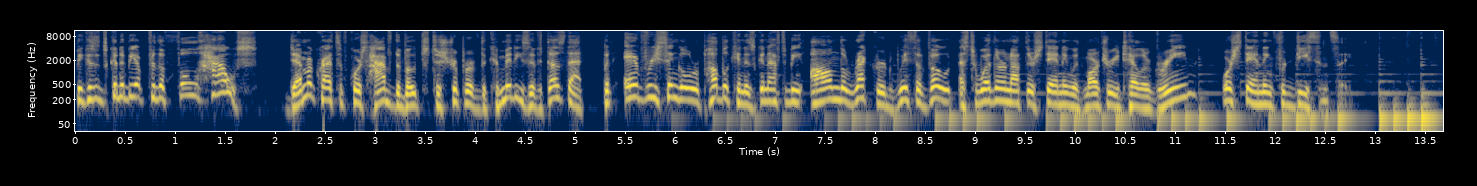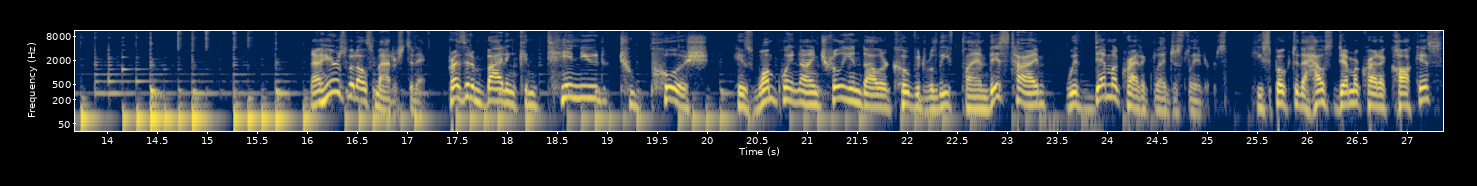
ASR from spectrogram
because it's going to be up for the full House. Democrats, of course, have the votes to strip her of the committees if it does that, but every single Republican is going to have to be on the record with a vote as to whether or not they're standing with Marjorie Taylor Greene or standing for decency. Now, here's what else matters today. President Biden continued to push his $1.9 trillion COVID relief plan, this time with Democratic legislators. He spoke to the House Democratic Caucus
